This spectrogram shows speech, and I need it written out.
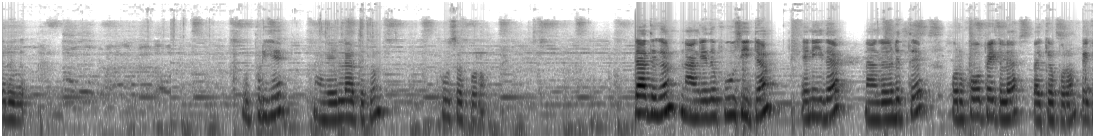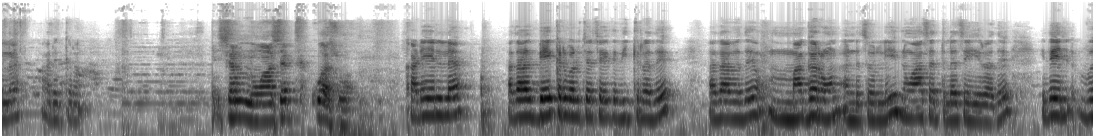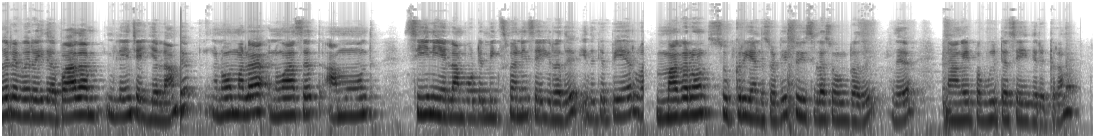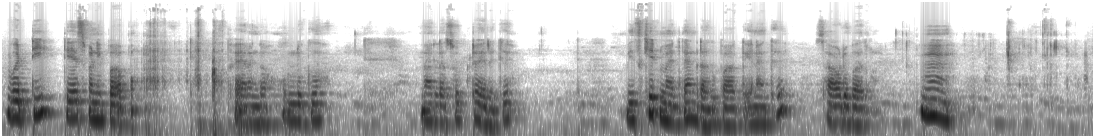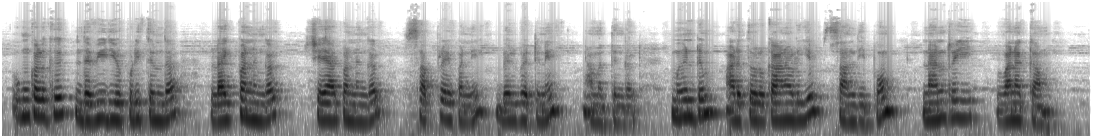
உருகும் இப்படியே நாங்கள் எல்லாத்துக்கும் பூச போகிறோம் எல்லாத்துக்கும் நாங்கள் இதை பூசிட்டோம். இனி இதை நாங்கள் எடுத்து ஒரு கோப்பைக்குள்ள வைக்க போகிறோம் கோப்பைக்குள்ள அடுக்கிறோம். கடையில் அதாவது பேக்கர் வெளிச்சம் செய்து விற்கிறது அதாவது மகரோன் என்று சொல்லி நுவாசத்தில் செய்கிறது. இதை வேறு வேறு இதை பாதாம்லேயும் செய்யலாம். நோமலாக நுவாசத் அமோந்த் சீனி எல்லாம் போட்டு மிக்ஸ் பண்ணி செய்கிறது. இதுக்கு பேர் மகரோன் சுக்ரி என்று சொல்லி சுவிஸில் சொல்கிறது இது. நாங்கள் இப்போ வீட்டை செய்திருக்கிறோம். வெட்டி டேஸ்ட் பண்ணி பார்ப்போம். பாருங்க உள்ளுக்கு நல்லா சுட்டாக இருக்குது பிஸ்கெட் மாதிரி தான் கிடக்கு பார்க்க எனக்கு. சாப்பிடுபாரு ம். உங்களுக்கு இந்த வீடியோ பிடித்திருந்தால் லைக் பண்ணுங்கள் ஷேர் பண்ணுங்கள் சப்ஸ்கிரைப் பண்ணி பெல் பட்டனை அமர்த்துங்கள். மீண்டும் அடுத்த ஒரு காணொளியில் சந்திப்போம். நன்றி வணக்கம்.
